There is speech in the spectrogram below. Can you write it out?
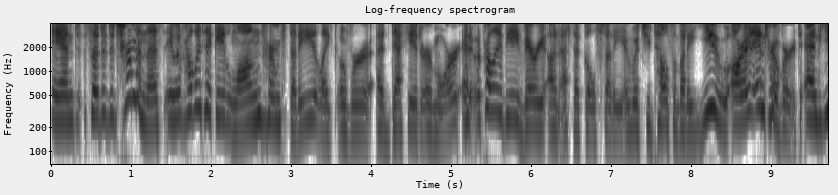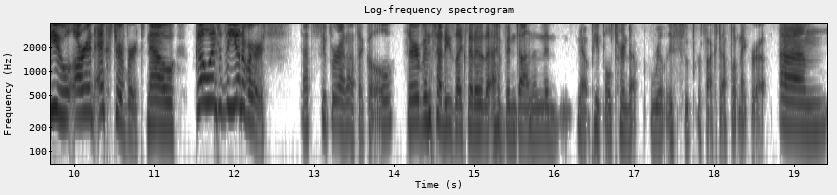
and so to determine this, it would probably take a long term study, like over a decade or more, and it would probably be a very unethical study in which you tell somebody, you are an introvert and you are an extrovert. Now go into the universe. That's super unethical. There have been studies like that that have been done, and then you know people turned up really super fucked up when they grew up. Um.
